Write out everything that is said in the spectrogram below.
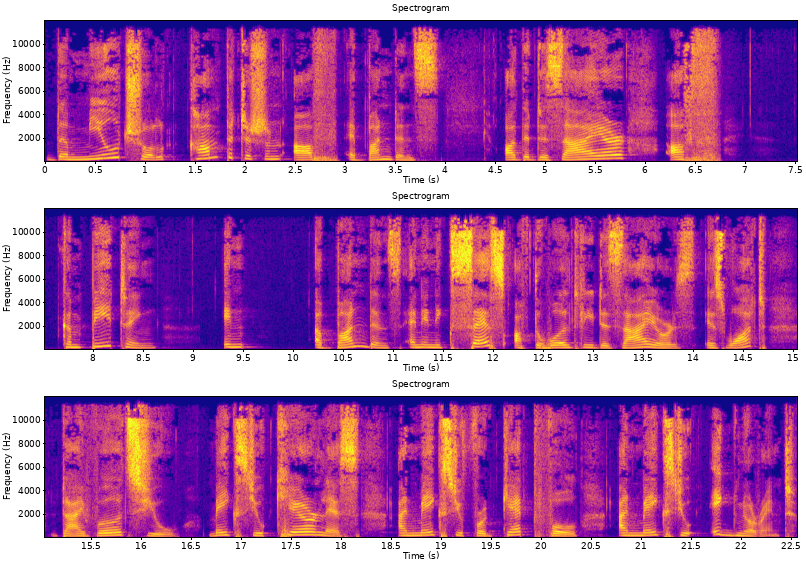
the mutual competition of abundance or the desire of competing in abundance and in excess of the worldly desires is what diverts you, makes you careless, and makes you forgetful and makes you ignorant.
